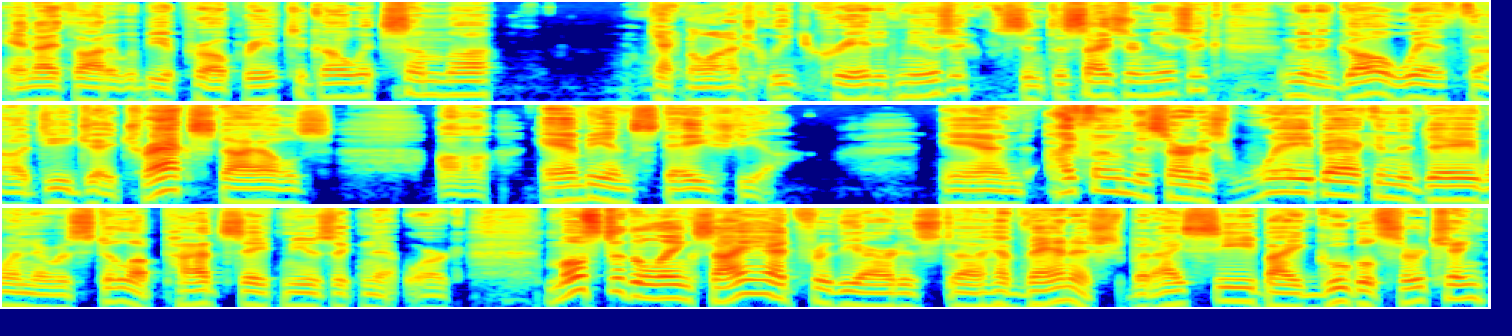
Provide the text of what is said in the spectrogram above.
and I thought it would be appropriate to go with some uh, technologically created music, synthesizer music. I'm going to go with uh, DJ Trackstyle's uh, Ambient Stagia. And I found this artist way back in the day when there was still a PodSafe Music Network. Most of the links I had for the artist uh, have vanished, but I see by Google searching,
